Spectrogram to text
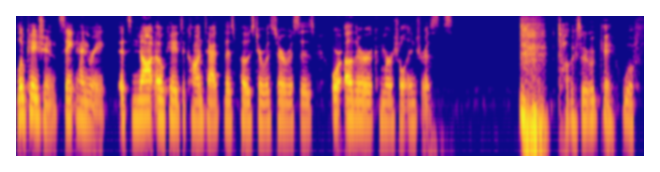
Location St. Henry. It's not okay to contact this poster with services or other commercial interests. Dogs are okay. Woof.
